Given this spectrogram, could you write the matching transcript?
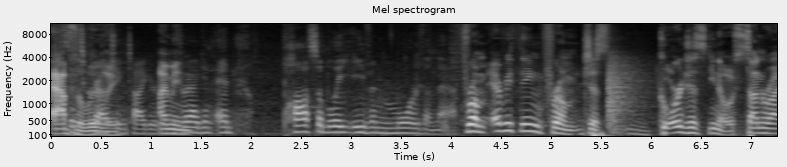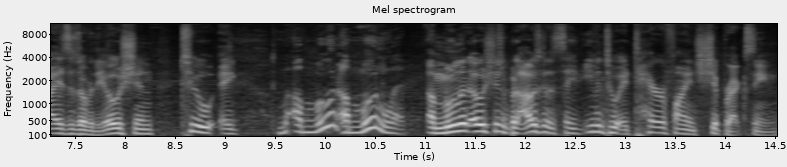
Absolutely. since Crouching Tiger, I mean- Dragon, and possibly even more than that. From everything from just gorgeous, you know, sunrises over the ocean to a A moon, a moonlit, a moonlit ocean, but I was going to say even to a terrifying shipwreck scene.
